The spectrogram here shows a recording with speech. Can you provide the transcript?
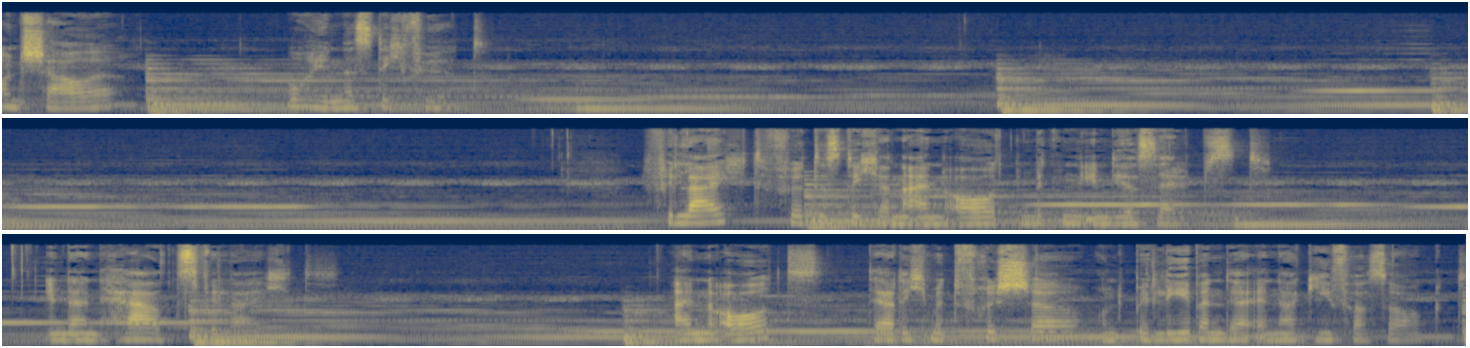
und schaue, wohin es dich führt. Vielleicht führt es dich an einen Ort mitten in dir selbst, in dein Herz vielleicht. Ein Ort, der dich mit frischer und belebender Energie versorgt.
